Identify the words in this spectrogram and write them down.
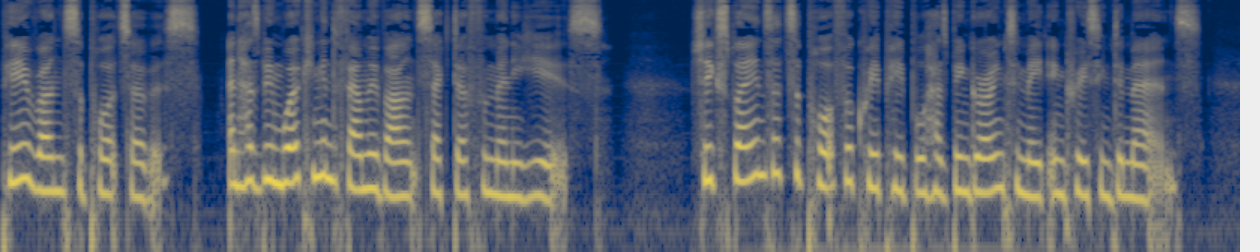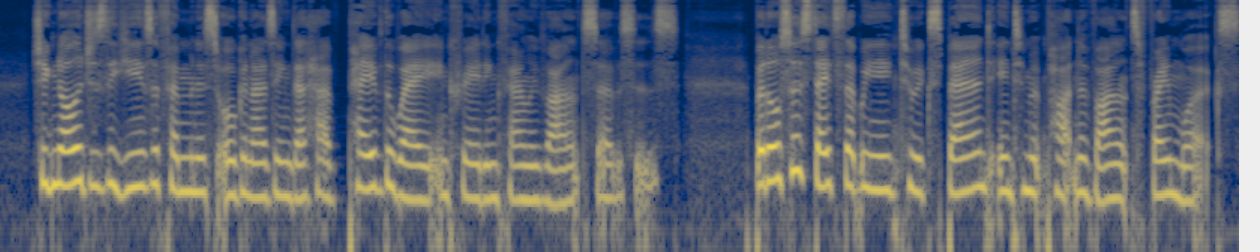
peer run support service, and has been working in the family violence sector for many years. She explains that support for queer people has been growing to meet increasing demands. She acknowledges the years of feminist organising that have paved the way in creating family violence services but also states that we need to expand intimate partner violence frameworks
